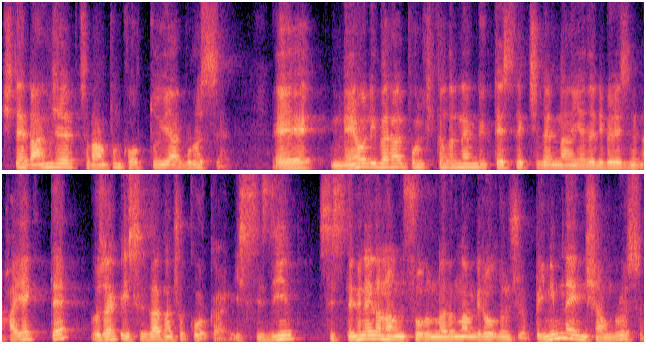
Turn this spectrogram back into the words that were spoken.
İşte bence Trump'ın korktuğu yer burası. E, neoliberal politikaların en büyük destekçilerinden ya da liberalizmin Hayek de özellikle işsizlerden çok korkar. İşsizliğin sistemin en önemli sorunlarından biri olduğunu düşünüyorum. Benim de endişem burası.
